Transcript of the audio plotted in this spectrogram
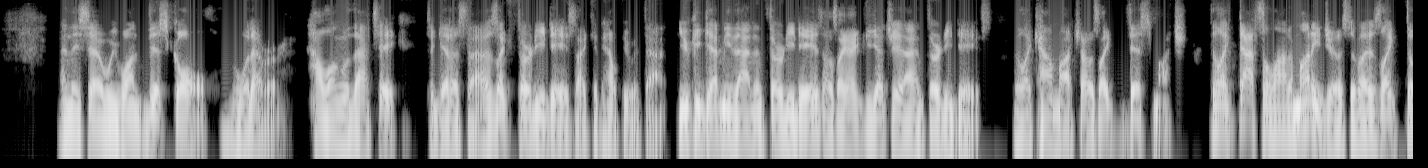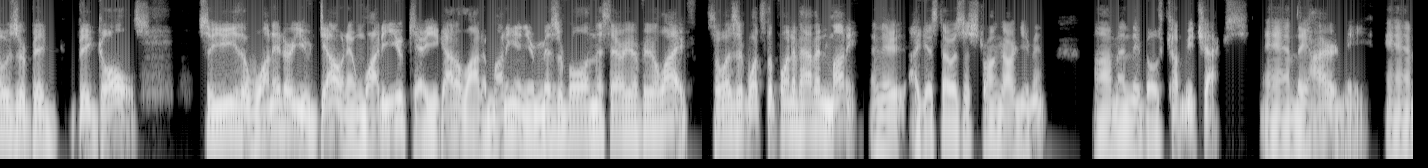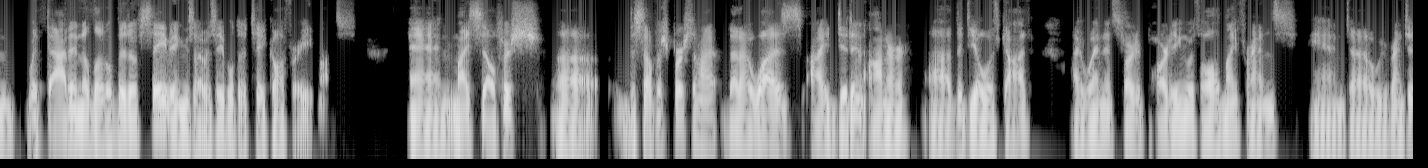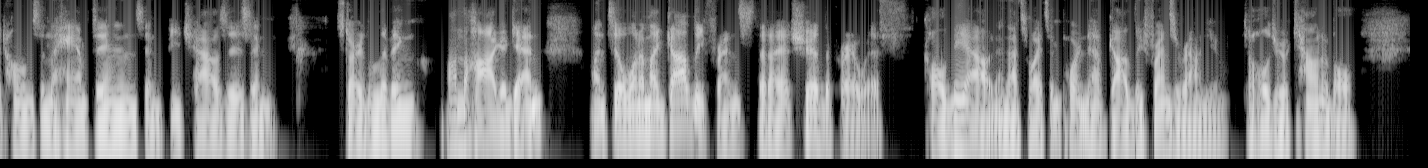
And they said, we want this goal, whatever. How long will that take? To get us that. I was like 30 days. I can help you with that. You could get me that in 30 days. I was like, I could get you that in 30 days. They're like, how much? I was like, this much. They're like, that's a lot of money, Joseph. I was like, those are big, big goals. So you either want it or you don't. And why do you care? You got a lot of money and you're miserable in this area of your life. So was it, what's the point of having money? And they, I guess that was a strong argument. Um, and they both cut me checks and they hired me. And with that and a little bit of savings, I was able to take off for eight months. And my selfish, uh, the selfish person I, that I was, I didn't honor uh, the deal with God. I went and started partying with all my friends, and uh, we rented homes in the Hamptons and beach houses, and started living on the hog again. Until one of my godly friends that I had shared the prayer with called me out, and that's why it's important to have godly friends around you to hold you accountable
